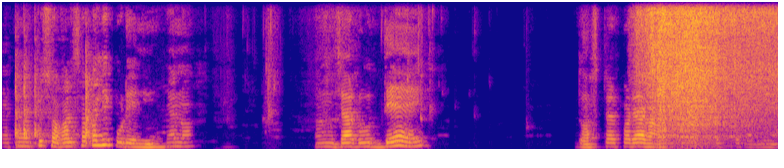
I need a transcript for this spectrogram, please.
এখন একটু সকাল সকালই করে নিই, জানো? যা রোদ দেয় দশটার পরে আর রান্না করতে পারি না।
